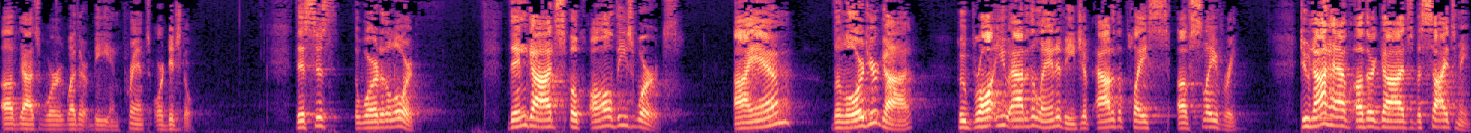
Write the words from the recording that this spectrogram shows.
of God's Word, whether it be in print or digital. This is the word of the Lord. Then God spoke all these words. I am the Lord your God who brought you out of the land of Egypt, out of the place of slavery. Do not have other gods besides me.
